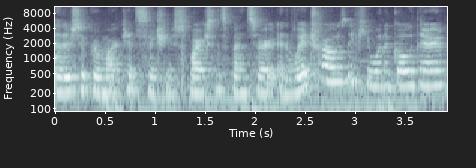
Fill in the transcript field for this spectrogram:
other supermarkets such as Marks & Spencer and Waitrose if you want to go there.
